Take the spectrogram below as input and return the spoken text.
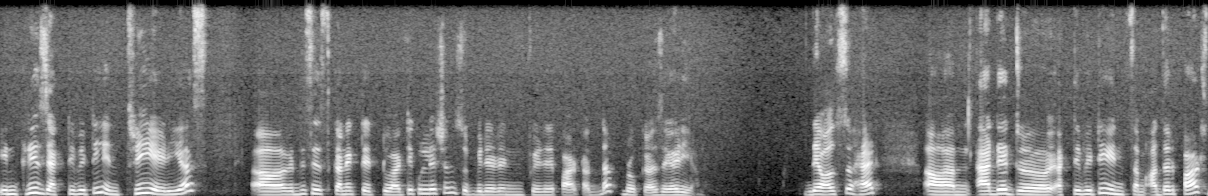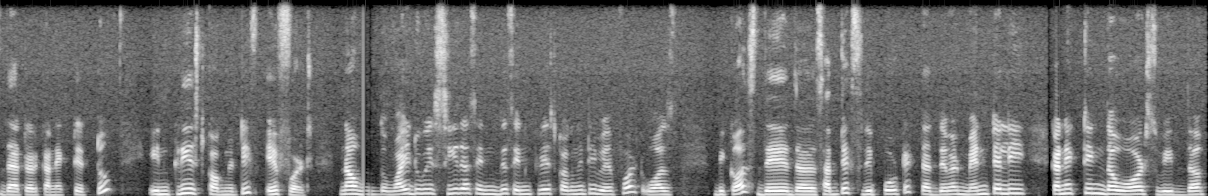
increased activity in three areas uh, this is connected to articulation superior and inferior part of the Broca's area. They also had um, added uh, activity in some other parts that are connected to increased cognitive effort. Now, the, why do we see this in this increased cognitive effort was because they the subjects reported that they were mentally connecting the words with the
